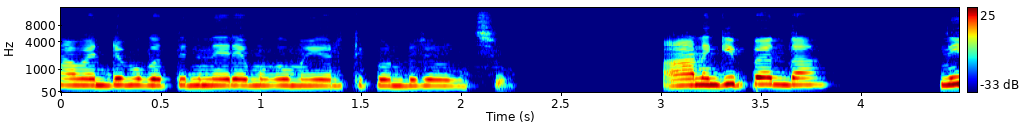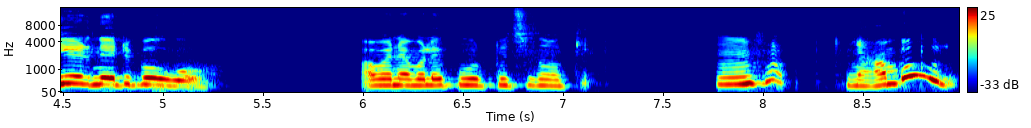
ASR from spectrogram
അവന്റെ മുഖത്തിന് നേരെ മുഖമുയർത്തിക്കൊണ്ട് ചോദിച്ചു. ആണെങ്കി ഇപ്പൊ എന്താ? നീ എഴുന്നേറ്റ് പോവോ? അവൻ അവളെ കൂർപ്പിച്ചു നോക്കി. ഞാൻ പോകൂ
